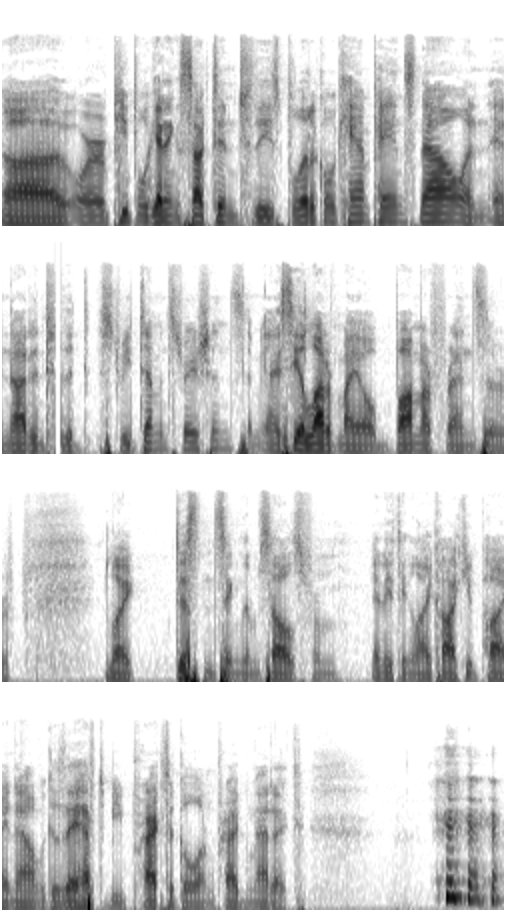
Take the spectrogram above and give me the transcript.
uh, or are people getting sucked into these political campaigns now and, and not into the street demonstrations? I mean, I see a lot of my Obama friends are like distancing themselves from anything like Occupy now because they have to be practical and pragmatic.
